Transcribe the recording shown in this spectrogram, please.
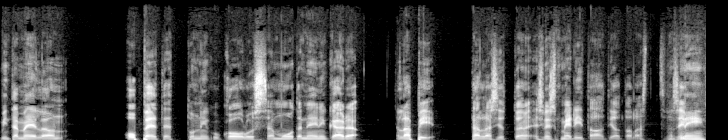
mitä meille on opetettu niin kuin kouluissa ja muuten. Ne ei niin käydä läpi tällaisia juttuja, esimerkiksi meditaatio, tällaista niin,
